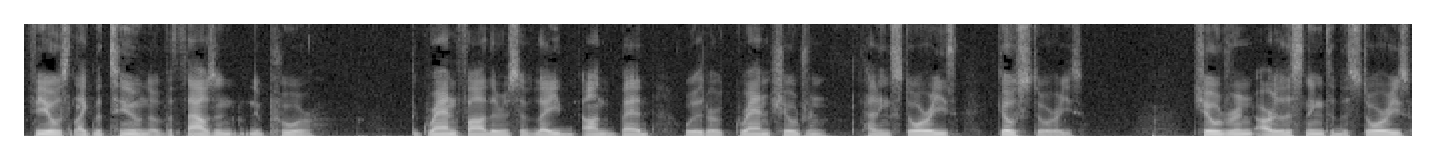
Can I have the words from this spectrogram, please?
feels like the tune of a thousand nupur. The grandfathers have laid on the bed with their grandchildren, telling stories, ghost stories. Children are listening to the stories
